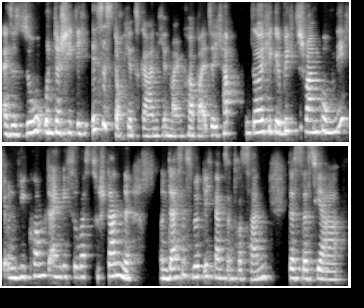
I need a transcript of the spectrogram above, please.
also so unterschiedlich ist es doch jetzt gar nicht in meinem Körper. Also ich habe solche Gewichtsschwankungen nicht. Und wie kommt eigentlich sowas zustande? Und das ist wirklich ganz interessant, dass das ja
